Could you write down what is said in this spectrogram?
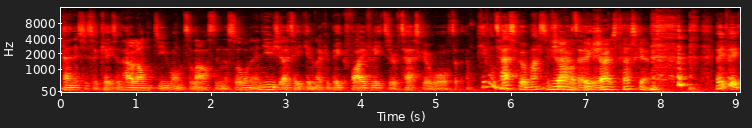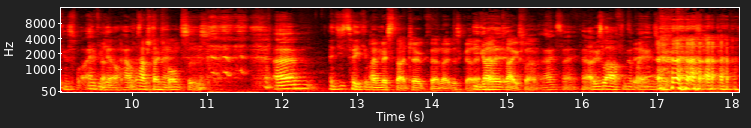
then it's just a case of how long do you want to last in the sauna. And usually I take in like a big five litre of Tesco water. I'm giving Tesco a massive Yeah, shout out. big shout out to Tesco. Maybe they can spot every uh, little helps. Hashtag sponsors. Um, and you take in I missed that joke then. I just got you it. got Yeah, it. Thanks, man. Thanks, mate. I was laughing at my own joke.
